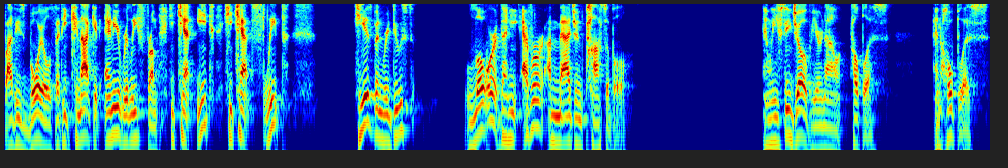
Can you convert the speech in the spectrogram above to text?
by these boils that he cannot get any relief from. He can't eat. He can't sleep. He has been reduced lower than he ever imagined possible. And we see Job here now, helpless and hopeless.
